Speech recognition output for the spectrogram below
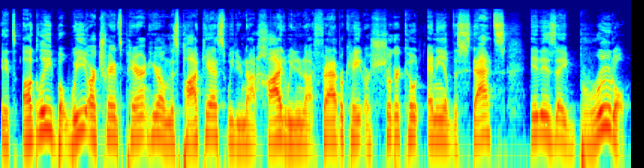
It's ugly, but we are transparent here on this podcast. We do not hide, we do not fabricate or sugarcoat any of the stats. It is a brutal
